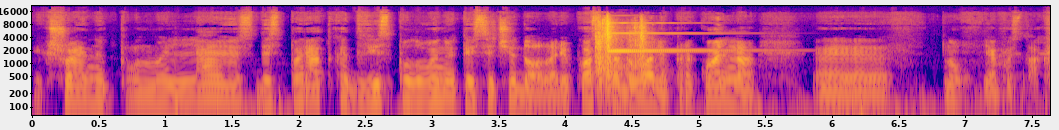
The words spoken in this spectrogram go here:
Якщо я не помиляюсь, десь порядка 2,5 тисячі доларів. Костка доволі прикольна. Е, ну, якось так.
